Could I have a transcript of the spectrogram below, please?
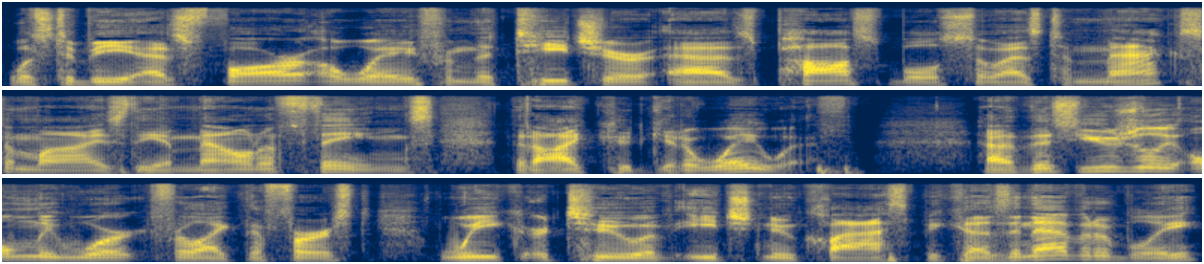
was to be as far away from the teacher as possible so as to maximize the amount of things that I could get away with. Uh, this usually only worked for like the first week or two of each new class because inevitably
